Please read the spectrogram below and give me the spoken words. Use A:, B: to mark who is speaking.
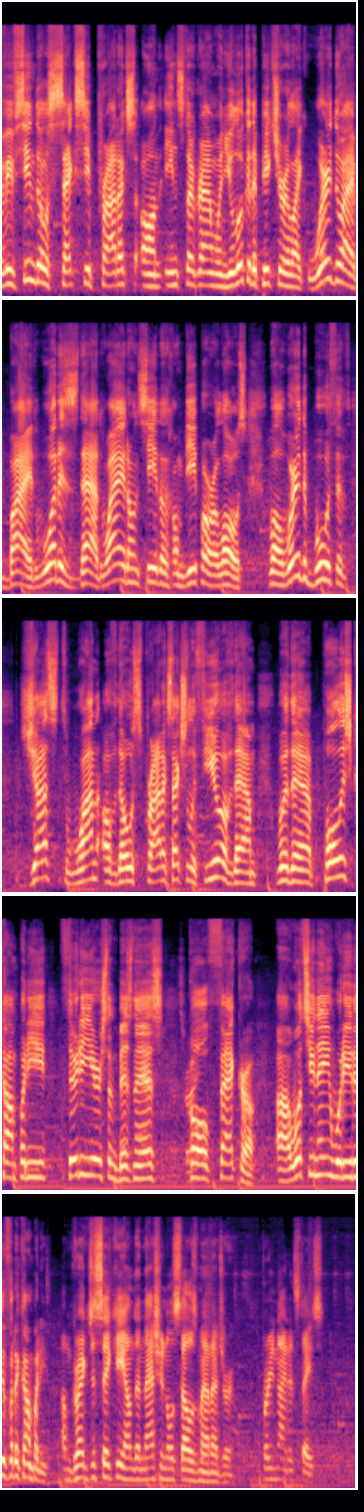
A: Have you seen those sexy products on Instagram? When you look at the picture, like, where do I buy it? What is that? Why I don't see it at Home Depot or Lowe's? Well, we're the booth of just one of those products, actually a few of them, with a Polish company, 30 years in business,
B: right.
A: called FAKRO. Uh, what's your name? What do you do for the company?
B: I'm Greg Jasicki. I'm the national sales manager for United States.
